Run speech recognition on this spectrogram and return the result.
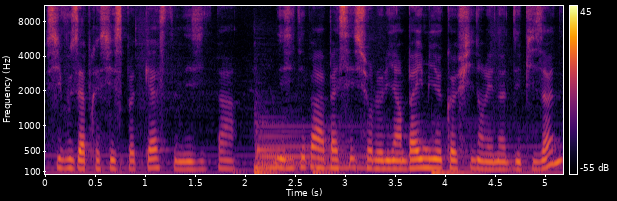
Si vous appréciez ce podcast, n'hésitez pas, à passer sur le lien Buy Me a Coffee dans les notes d'épisode.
